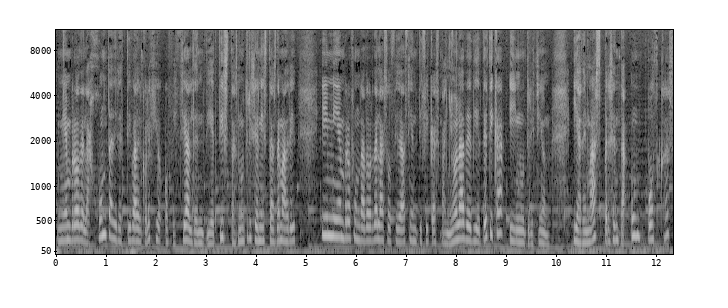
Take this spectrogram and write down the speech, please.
miembro de la Junta Directiva del Colegio Oficial de Dietistas Nutricionistas de Madrid y miembro fundador de la Sociedad Científica Española de Dietética y Nutrición. Y además presenta un podcast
